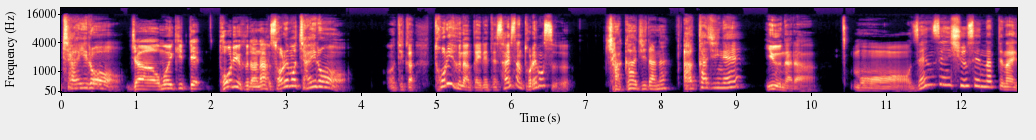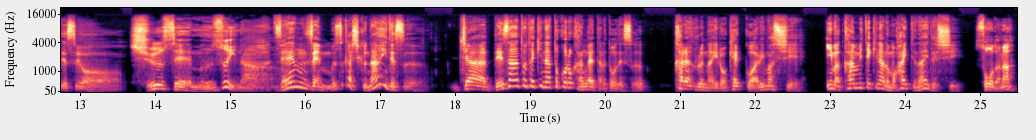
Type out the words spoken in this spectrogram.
茶色。じゃあ思い切ってトリュフだなそれも茶色。てか、トリュフなんか入れて採算取れます？茶化地だな赤字ね言うなら。もう、全然修正になってないですよ。修正むずいな全然難しくないです。じゃあ、デザート的なところ考えたらどうです？カラフルな色結構ありますし、今甘味的なのも入ってないですし。そうだな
